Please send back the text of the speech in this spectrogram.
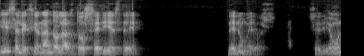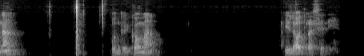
y seleccionando las dos series de, de números. Serie 1, punto y coma, y la otra serie.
